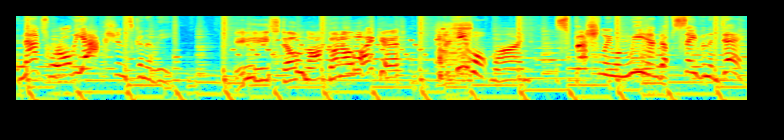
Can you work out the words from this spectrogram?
And that's where all the action's gonna be. He's still not gonna like it. He won't mind, especially when we end up saving the day.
